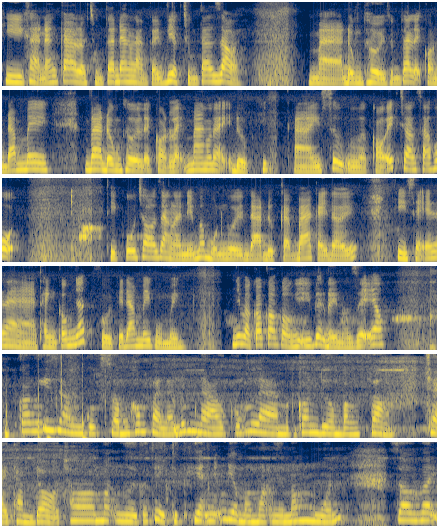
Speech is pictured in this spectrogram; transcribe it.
thì khả năng cao là chúng ta đang làm cái việc chúng ta giỏi, mà đồng thời chúng ta lại còn đam mê, và đồng thời lại còn lại mang lại được cái sự có ích cho xã hội thì cô cho rằng là nếu mà một người đạt được cả ba cái đấy thì sẽ là thành công nhất với cái đam mê của mình. Nhưng mà các con có nghĩ việc đấy nó dễ không? Con nghĩ rằng cuộc sống không phải là lúc nào cũng là một con đường bằng phẳng trải thảm đỏ cho mọi người có thể thực hiện những điều mà mọi người mong muốn. Do vậy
